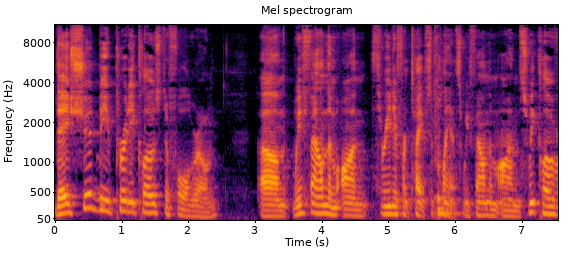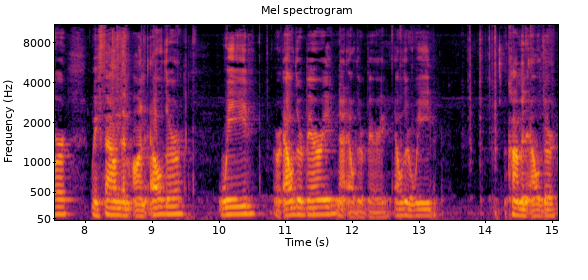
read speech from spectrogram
they should be pretty close to full grown. Um, we found them on three different types of plants. We found them on sweet clover. We found them on elder weed or elderberry, not elderberry, elder weed, common elder.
